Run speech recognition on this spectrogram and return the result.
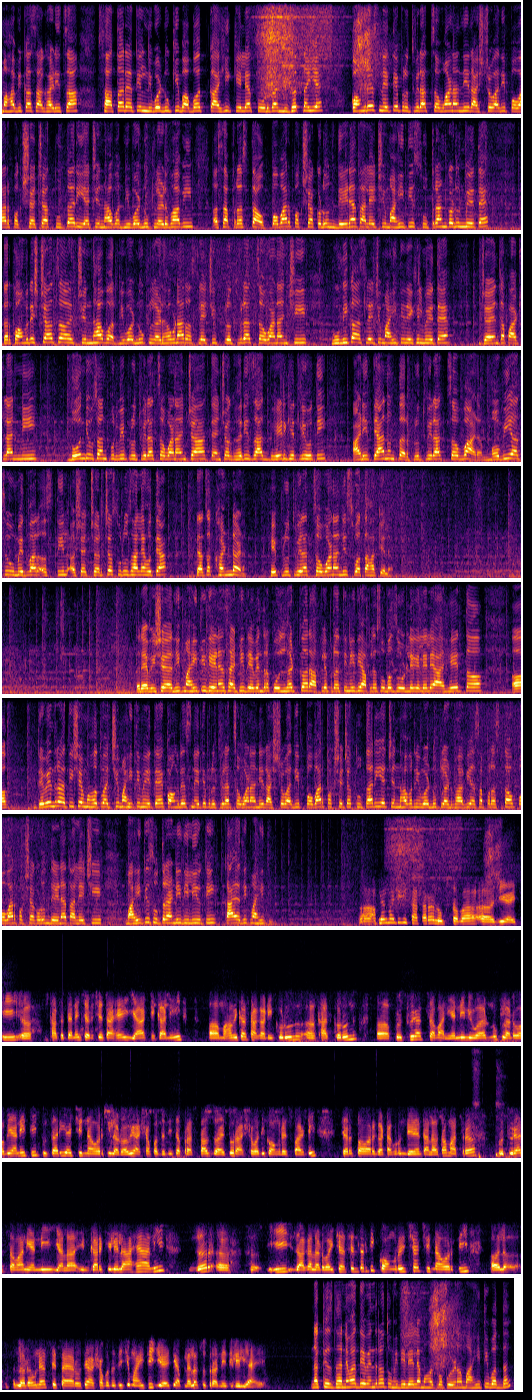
महाविकास आघाडीचा साताऱ्यातील निवडणुकीबाबत काही केल्या तोडगा निघत नाहीये. काँग्रेस नेते पृथ्वीराज चव्हाणांनी राष्ट्रवादी पवार पक्षाच्या तुतारी या चिन्हावर निवडणूक लढवावी असा प्रस्ताव पवार पक्षाकडून देण्यात आल्याची माहिती सूत्रांकडून मिळते. तर काँग्रेसच्याच चिन्हावर निवडणूक लढवणार असल्याची पृथ्वीराज चव्हाणांची भूमिका असल्याची माहिती देखील मिळते. जयंत पाटलांनी दोन दिवसांपूर्वी पृथ्वीराज चव्हाणांच्या त्यांच्या घरी जात भेट घेतली होती. आणि त्यानंतर पृथ्वीराज चव्हाण मवियाचे उमेदवार असतील अशा चर्चा सुरू झाल्या होत्या. त्याचं खंडन हे पृथ्वीराज चव्हाणांनी स्वतः केलं तर याविषयी अधिक माहिती देण्यासाठी देवेंद्र कोल्हटकर आपले प्रतिनिधी आपल्यासोबत जोडले गेलेले आहेत. देवेंद्र अतिशय महत्वाची माहिती मिळते. आहे काँग्रेस नेते पृथ्वीराज चव्हाणांनी राष्ट्रवादी पवार पक्षाच्या तुतारी या चिन्हावर निवडणूक लढवावी असा प्रस्ताव पवार पक्षाकडून देण्यात आल्याची माहिती सूत्रांनी दिली होती. काय अधिक माहिती? आपल्याला माहिती की सातारा लोकसभा जी आहे ती सातत्याने चर्चेत आहे. या ठिकाणी महाविकास आघाडीकडून खास करून पृथ्वीराज चव्हाण यांनी निवडणूक लढवावी आणि ती तुतारी या चिन्हावरती लढवावी अशा पद्धतीचा प्रस्ताव जो आहे तो राष्ट्रवादी काँग्रेस पार्टी शरद पवार गटाकडून देण्यात आला होता. मात्र पृथ्वीराज चव्हाण यांनी याला इन्कार केलेला आहे आणि जर ही जागा लढवायची असेल तर ती काँग्रेसच्या चिन्हावरती लढवण्यास ते तयार होते अशा पद्धतीची माहिती जी आहे ती आपल्याला सूत्रांनी दिलेली आहे. नक्कीच. धन्यवाद देवेंद्र. तुम्ही दिलेल्या महत्त्वपूर्ण माहितीबद्दल.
